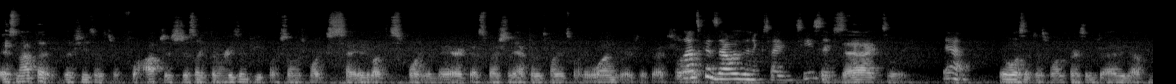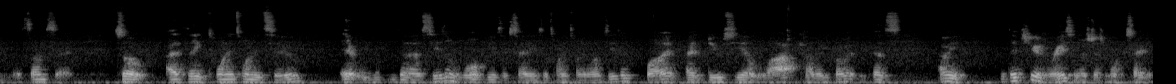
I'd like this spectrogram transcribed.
it's not that the seasons were flops. It's just like the reason people are so much more excited about the sport in America, especially after the 2021 version of Drive Well, that's because that was an exciting season. exactly. Yeah. It wasn't just one person driving off into the sunset. So I think 2022, it the season won't be as exciting as the 2021 season, but I do see a lot coming from it because I mean this year's racing was just more exciting.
